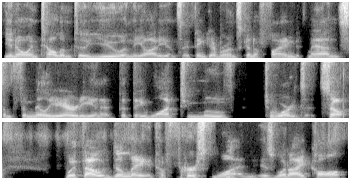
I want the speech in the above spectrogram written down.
you know, and tell them to you and the audience, I think everyone's going to find man some familiarity in it that they want to move towards it. So, without delay, the first one is what I call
